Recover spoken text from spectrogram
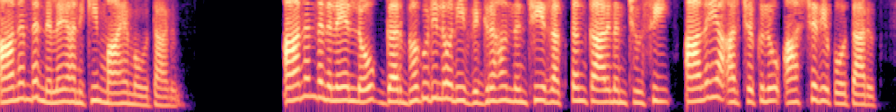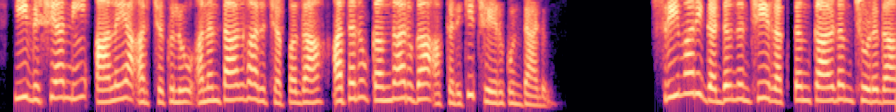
ఆనంద నిలయానికి మాయమవుతాడు. ఆనంద నిలయంలో గర్భగుడిలోని విగ్రహం నుంచి రక్తం కారణం చూసి ఆలయ అర్చకులు ఆశ్చర్యపోతారు. ఈ విషయాన్ని ఆలయ అర్చకులు అనంతాల్వారు చెప్పగా అతను కంగారుగా అక్కడికి చేరుకుంటాడు. శ్రీవారి గడ్డం నుంచి రక్తం కారడం చూడగా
